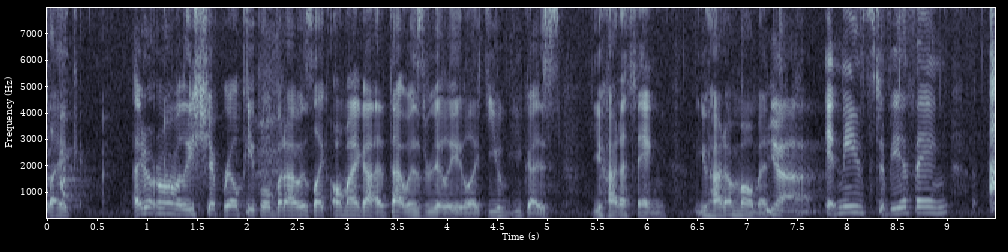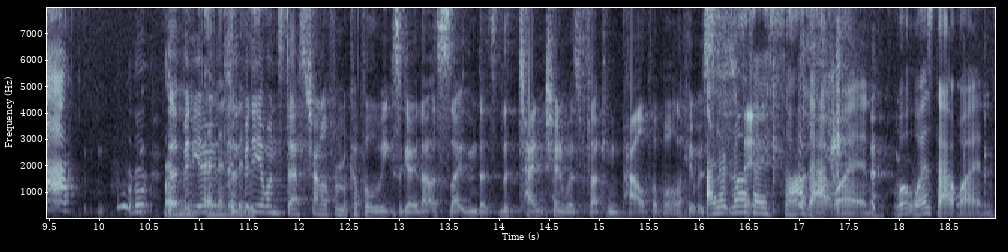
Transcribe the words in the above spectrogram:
like I don't normally ship real people but I was like oh my god that was really like you you guys you had a thing you had a moment yeah. it needs to be a thing. Ah! The And- video, and the video on Stef's channel from a couple of weeks ago, that was like the, the tension was fucking palpable. Like it was. I don't know if I saw that one. What was that one?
